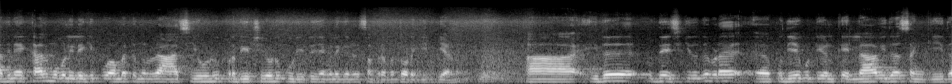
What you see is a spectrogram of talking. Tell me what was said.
അതിനേക്കാൾ മുകളിലേക്ക് പോകാൻ പറ്റുന്ന ഒരു ആശയോടും പ്രതീക്ഷയോടും കൂടിയിട്ട് ഞങ്ങൾ ഇങ്ങനെ ഒരു സംരംഭം തുടങ്ങിയിരിക്കുകയാണ്. ഇത് ഉദ്ദേശിക്കുന്നത് ഇവിടെ പുതിയ കുട്ടികൾക്ക് എല്ലാവിധ സംഗീത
